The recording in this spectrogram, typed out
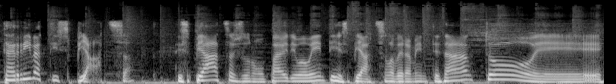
ti arriva e ti spiazza ti spiazza, ci sono un paio di momenti che spiazzano veramente tanto e,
